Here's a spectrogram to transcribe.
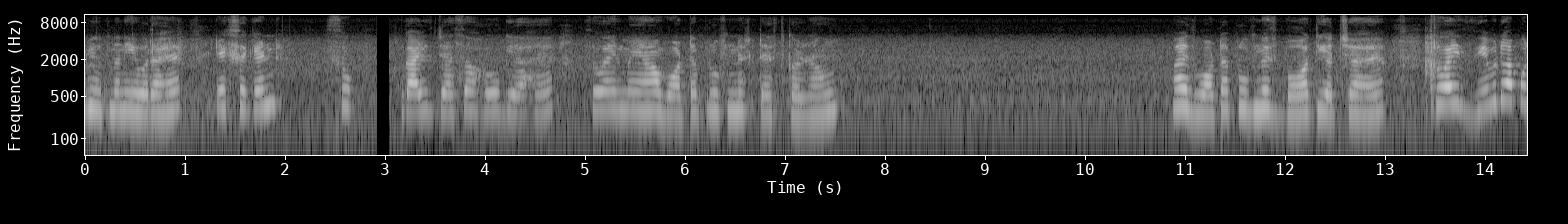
भी उतना नहीं हो रहा है। एक सेकेंड सो गाइस जैसा हो गया है सो गाइस मैं यहाँ वाटर प्रूफनेस टेस्ट कर रहा हूँ। गाइस वाटर प्रूफनेस बहुत ही अच्छा है। तो गाइस ये वीडियो आपको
